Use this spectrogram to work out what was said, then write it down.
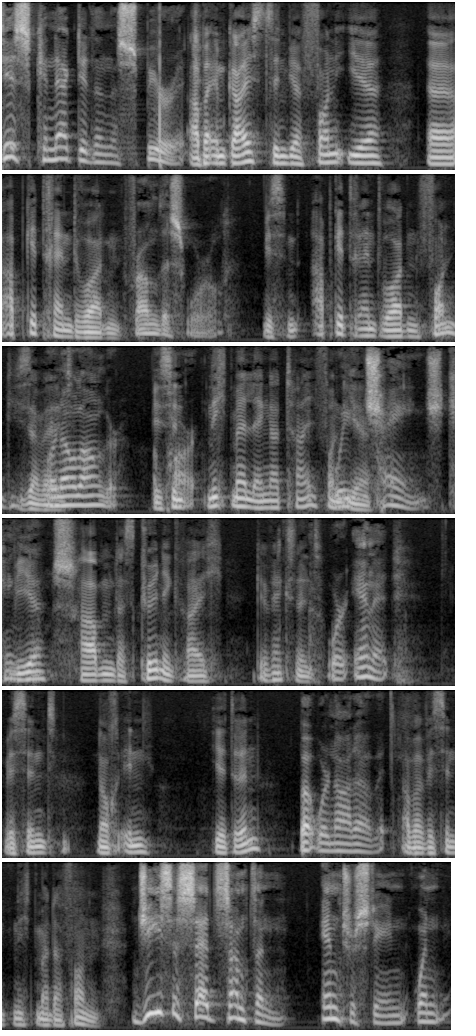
disconnected in the spirit Aber im Geist sind wir von ihr äh, abgetrennt worden. from this world. Wir sind abgetrennt worden von dieser We're no Welt. longer Wir sind nicht mehr länger Teil von ihr. Wir haben das Königreich gewechselt. We're in it, Wir sind noch in hier drin, but we're not of it. aber wir sind nicht mehr davon. Jesus said something interesting when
